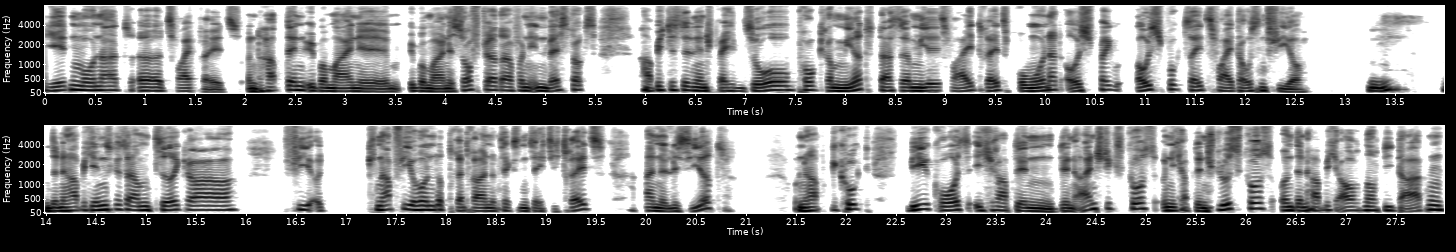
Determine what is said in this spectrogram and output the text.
jeden Monat äh, zwei Trades und habe dann über meine über meine Software da von Investox habe ich das dann entsprechend so programmiert, dass er mir zwei Trades pro Monat ausspuckt, ausspuckt seit 2004. Mhm. Und dann habe ich insgesamt circa vier, knapp 400, 366 Trades analysiert und habe geguckt, wie groß ich habe den den Einstiegskurs und ich habe den Schlusskurs und dann habe ich auch noch die Daten,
